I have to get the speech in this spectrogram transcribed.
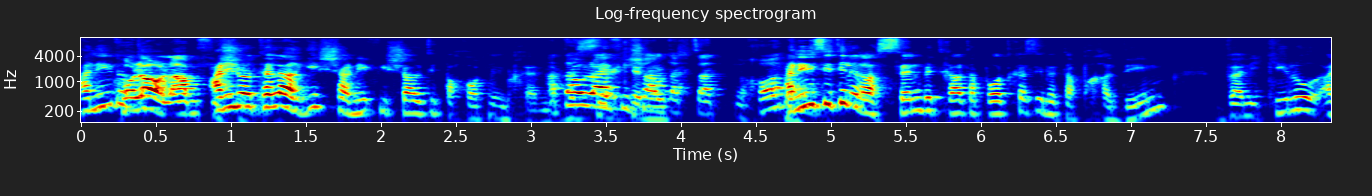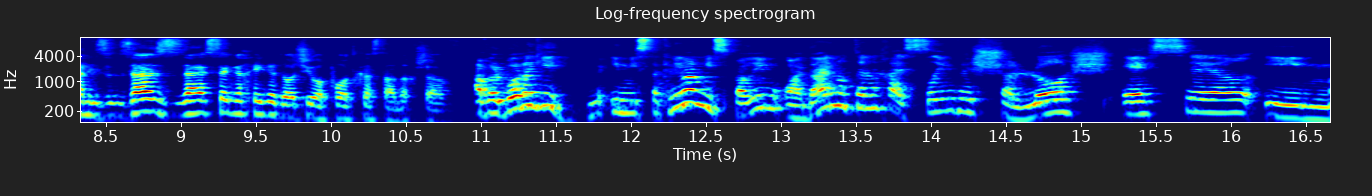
אני כל העולם אני פישל. נוטה להרגיש שאני פישלתי פחות מכם. אתה אולי פישלת. קצת פחות, אני ניסיתי לרסן בתחילת הפודקאסטים את הפחדים, ואני כאילו, אני- זה זה ההישג הכי גדול שלי בפודקאסט עד עכשיו. אבל בוא נגיד, אם מסתכלים על מספרים, הוא עדיין נותן לך 23-10 עם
